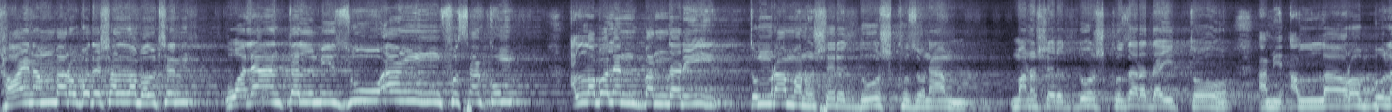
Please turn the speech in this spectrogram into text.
ছয় নাম্বার উপদেশ আল্লাহ বলছেন আনফুসাকুম। আল্লাহ বলেন, বান্দারি, তোমরা মানুষের দোষ খুঁজো নাম মানুষের দোষ খোঁজার দায়িত্ব আমি আল্লাহ রব্বুল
